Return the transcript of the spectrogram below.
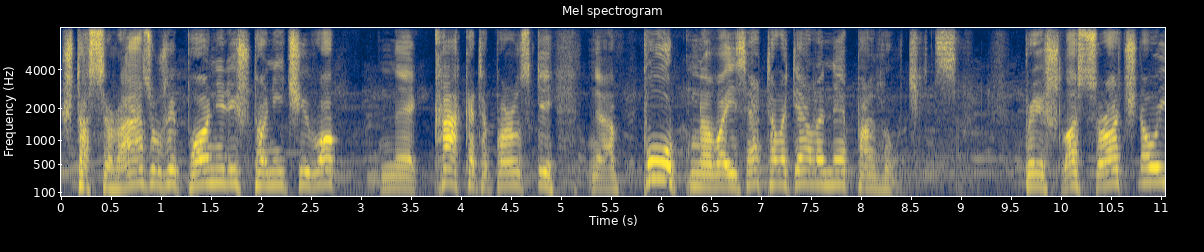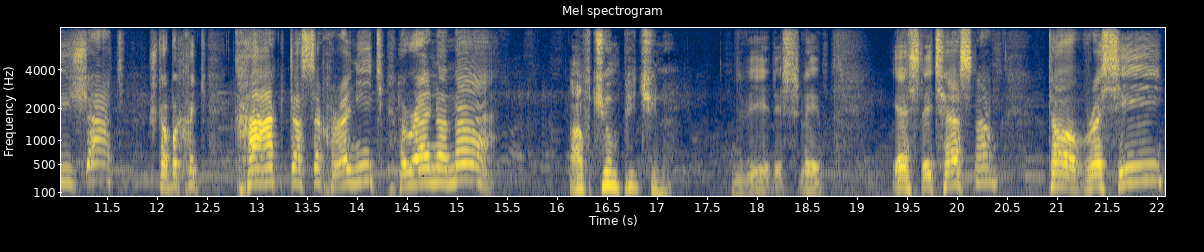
что сразу же поняли, что ничего Э, как это по-русски, э, путного из этого дела не получится. Пришлось срочно уезжать, чтобы хоть как-то сохранить реноме. А в чем причина? Видишь ли, если честно, то в России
